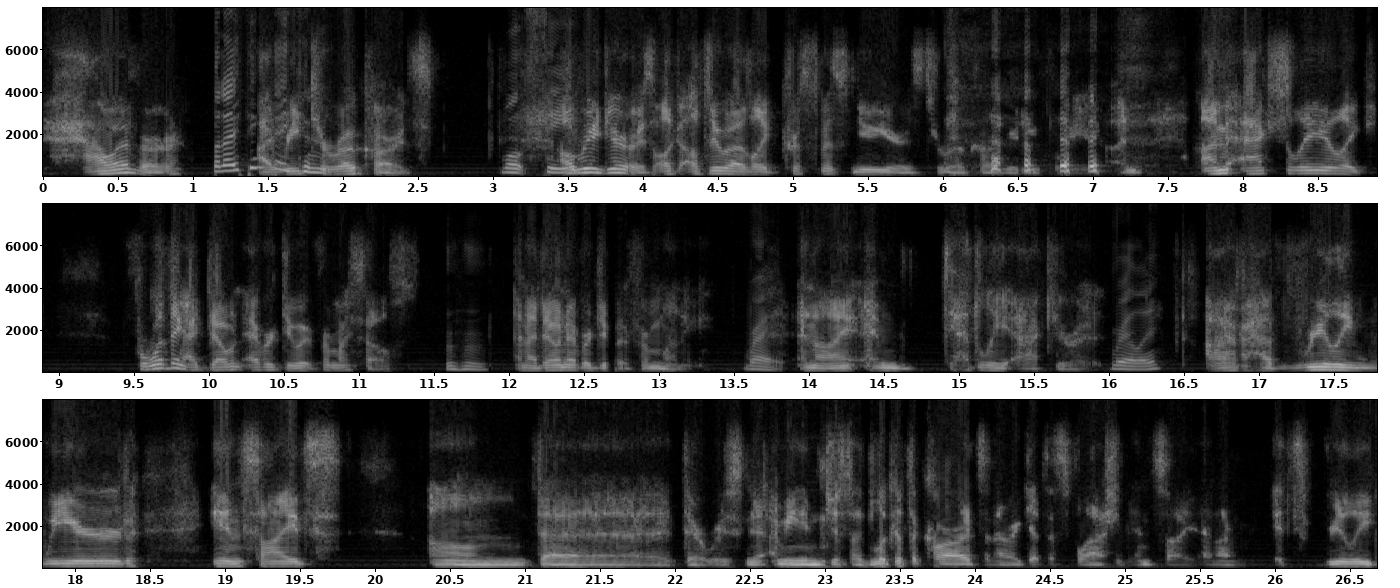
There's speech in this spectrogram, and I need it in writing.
However, but I think I read can... tarot cards. Well, see, I'll read yours. I'll, I'll do a like Christmas, New Year's tarot card reading for you. I'm, I'm actually like, for one thing, I don't ever do it for myself, mm-hmm. and I don't ever do it for money. Right. And I am deadly accurate. Really? I've had really weird insights um, that there was, I mean, just I'd look at the cards and I would get this flash of insight, and I'm, it's really,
